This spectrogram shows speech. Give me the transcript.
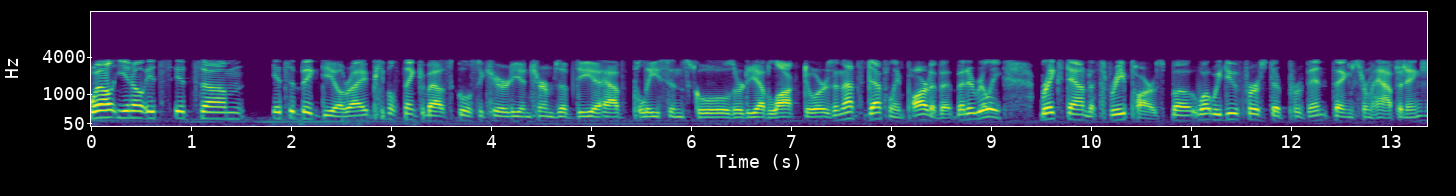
Well, you know, it's it's um it's a big deal, right? People think about school security in terms of do you have police in schools or do you have locked doors, and that's definitely part of it. But it really breaks down to three parts. But what we do first to prevent things from happening,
